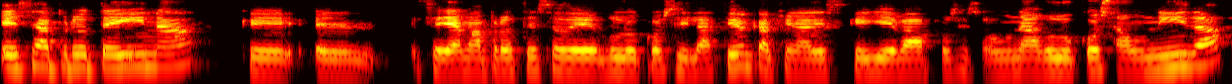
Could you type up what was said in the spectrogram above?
esa proteína que eh, se llama proceso de glucosilación, que al final es que lleva pues eso, una glucosa unida,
